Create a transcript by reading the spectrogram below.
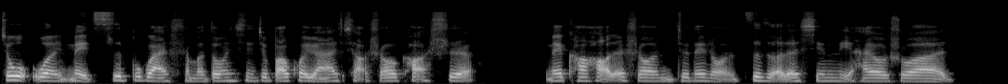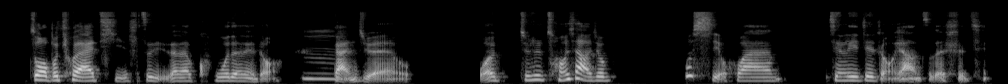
就我每次不管什么东西，就包括原来小时候考试没考好的时候，就那种自责的心理，还有说做不出来题，自己在那哭的那种感觉。我就是从小就不喜欢经历这种样子的事情，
